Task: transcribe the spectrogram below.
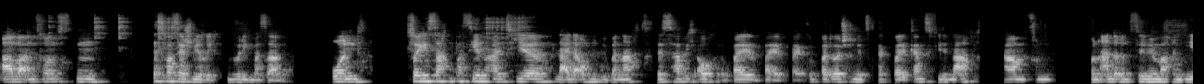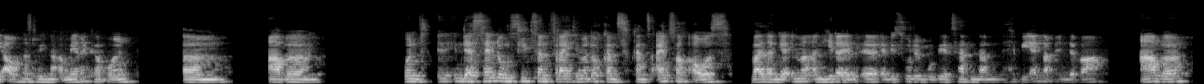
aber ansonsten, das war sehr schwierig, würde ich mal sagen. Und solche Sachen passieren halt hier leider auch nicht über Nacht. Das habe ich auch bei, bei, bei, bei Deutschland jetzt gesagt, weil ganz viele Nachrichten kamen von, von anderen Filmemachern, die auch natürlich nach Amerika wollen. Ähm, aber und in der Sendung sieht es dann vielleicht immer doch ganz, ganz einfach aus, weil dann ja immer an jeder äh, Episode, wo wir jetzt hatten, dann ein Happy End am Ende war. Aber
